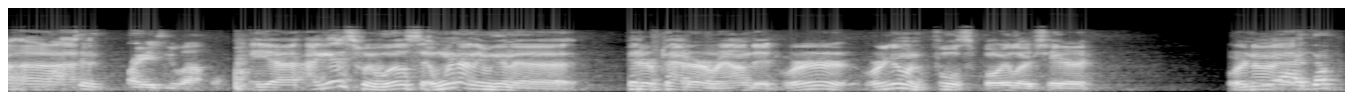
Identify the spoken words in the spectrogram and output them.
not uh, to crazy level. yeah. I guess we will say we're not even going to pitter patter around it. We're we're going full spoilers here. We're not. Yeah, I don't.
